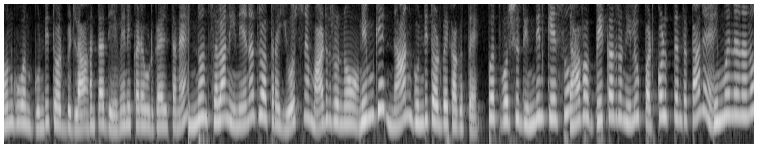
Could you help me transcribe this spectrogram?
ಅವನ್ಗೂ ಒಂದ್ ಗುಂಡಿ ತೋಡ್ಬಿಡ್ಲಾ? ಅಂತ ದೇವೇನಿ ಕಡೆ ಹುಡ್ಗ ಹೇಳ್ತಾನೆ. ಇನ್ನೊಂದ್ಸಲ ನೀನೇನಾದ್ರೂ ಆತರ ಯೋಚನೆ ಮಾಡಿದ್ರು ನಿಮ್ಗೆ ನಾನ್ ಗುಂಡಿ ತೋಡ್ಬೇಕಾಗುತ್ತೆ. ಇಪ್ಪತ್ ವರ್ಷದ ಹಿಂದಿನ ಕೇಸು ಯಾವಾಗ ಬೇಕಾದ್ರೂ ನಿಲುವು ಪಡ್ಕೊಳ್ಳುತ್ತೆ ಅಂತ ತಾನೇ? ನಿಮ್ಮನ್ನ ನಾನು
